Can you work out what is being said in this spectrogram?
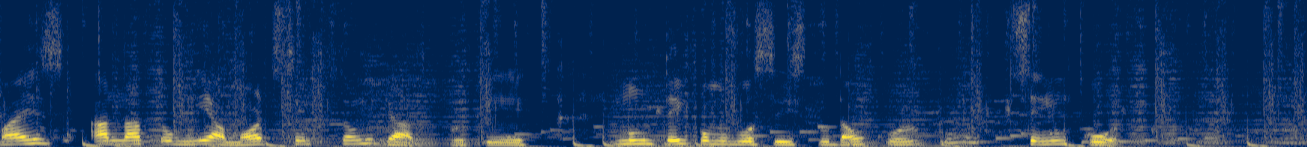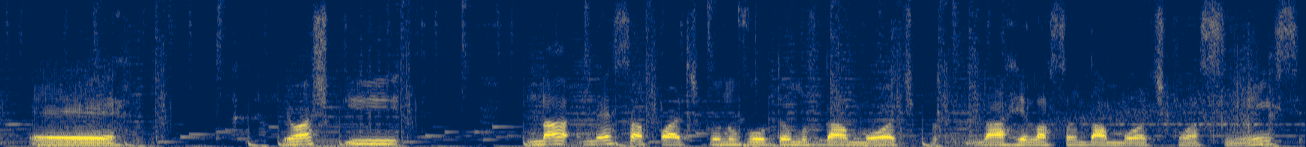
Mas anatomia e a morte sempre estão ligados, porque não tem como você estudar um corpo sem um corpo. É, eu acho que na, nessa parte, quando voltamos da morte, na relação da morte com a ciência,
